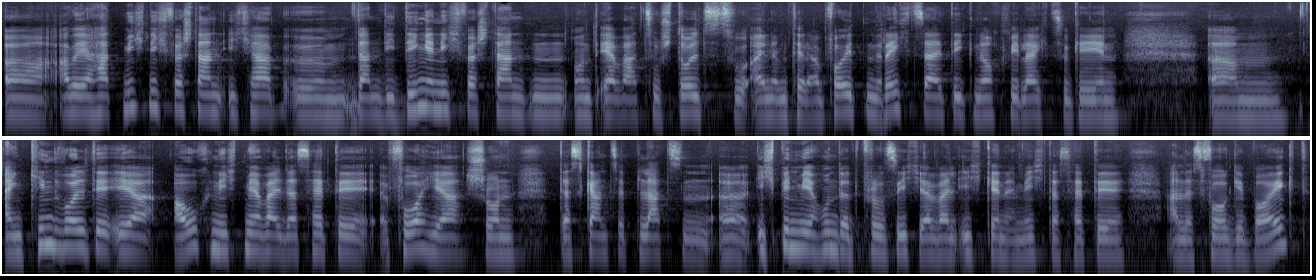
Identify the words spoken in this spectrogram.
Äh, aber er hat mich nicht verstanden. Ich habe ähm, dann die Dinge nicht verstanden und er war zu stolz, zu einem Therapeuten rechtzeitig noch vielleicht zu gehen. Ähm, ein Kind wollte er auch nicht mehr, weil das hätte vorher schon das ganze Platzen. Äh, ich bin mir 100 pro sicher, weil ich kenne mich, das hätte alles vorgebeugt.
